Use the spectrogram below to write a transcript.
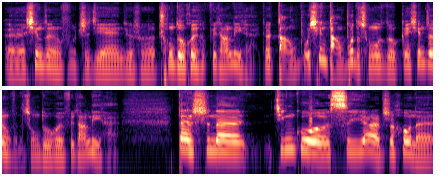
呃县政府之间，就是说冲突会非常厉害，就党部县党部的冲突度跟县政府的冲突会非常厉害。但是呢，经过四一二之后呢，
